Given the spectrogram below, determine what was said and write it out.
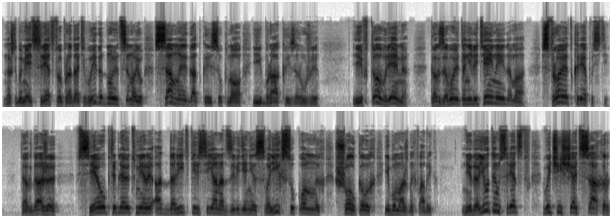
но чтобы иметь средства продать выгодную ценою самое гадкое сукно и брак из оружия. И в то время, как заводят они литейные дома, строят крепости, тогда же все употребляют меры отдалить персиян от заведения своих суконных, шелковых и бумажных фабрик. Не дают им средств вычищать сахар,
